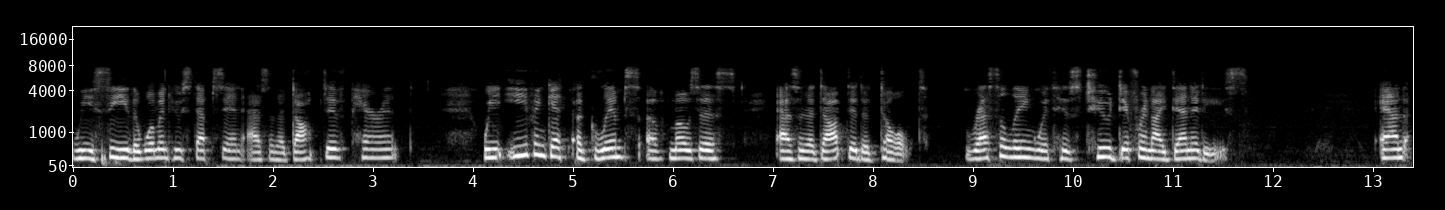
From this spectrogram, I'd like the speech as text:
We see the woman who steps in as an adoptive parent. We even get a glimpse of Moses as an adopted adult, wrestling with his two different identities. And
